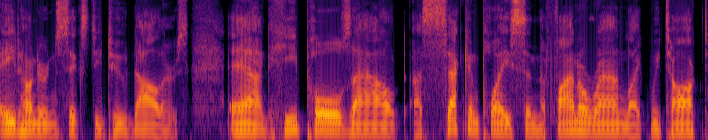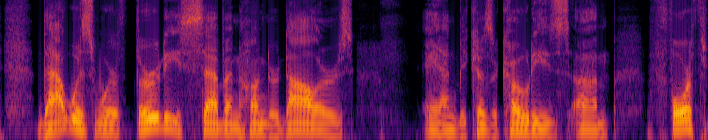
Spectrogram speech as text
$862 and he pulls out a second place in the final round like we talked. That was worth $3700 and because of cody's um, fourth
